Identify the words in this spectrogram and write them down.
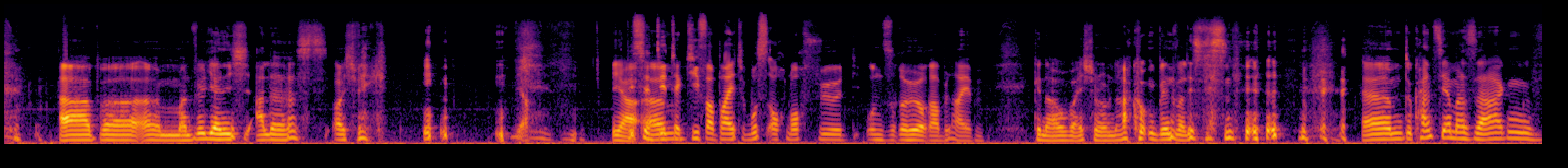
Aber ähm, man will ja nicht alles euch wegnehmen. Ja. ja bisschen ähm, Detektivarbeit muss auch noch für die, unsere Hörer bleiben. Genau, weil ich schon am Nachgucken bin, weil ich es wissen will. ähm, du kannst ja mal sagen,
